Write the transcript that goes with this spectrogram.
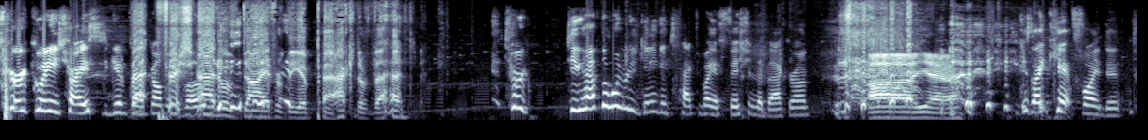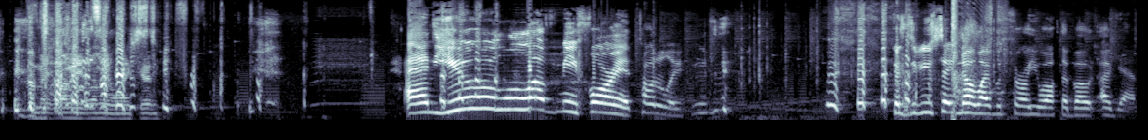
Turk when he tries to get back That on the fish boat? had to have died from the impact of that. Turk, do you have the one where you're getting attacked by a fish in the background? Uh, yeah. Because I can't find it. Let me, let me, let me like it. And you love me for it, totally. Because if you say no, I would throw you off the boat again.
